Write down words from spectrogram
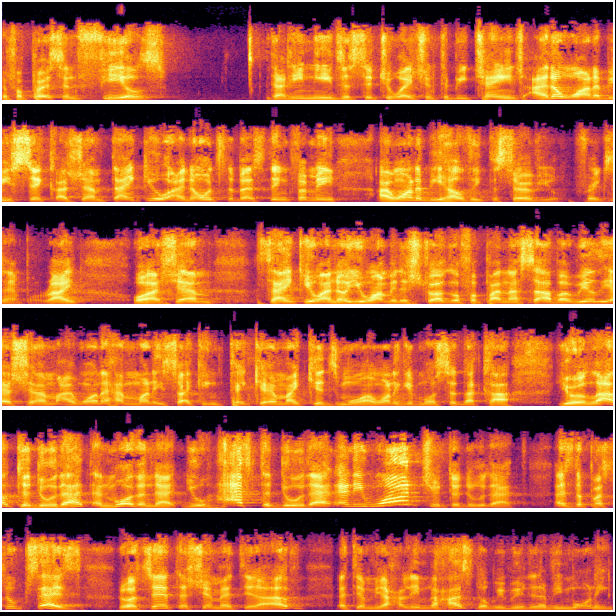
if a person feels that he needs a situation to be changed. I don't want to be sick, Hashem. Thank you. I know it's the best thing for me. I want to be healthy to serve you, for example, right? Or Hashem, thank you. I know you want me to struggle for panasa, but really, Hashem, I want to have money so I can take care of my kids more. I want to give more tzedakah. You're allowed to do that, and more than that, you have to do that, and He wants you to do that. As the pasuk says, we read it every morning.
